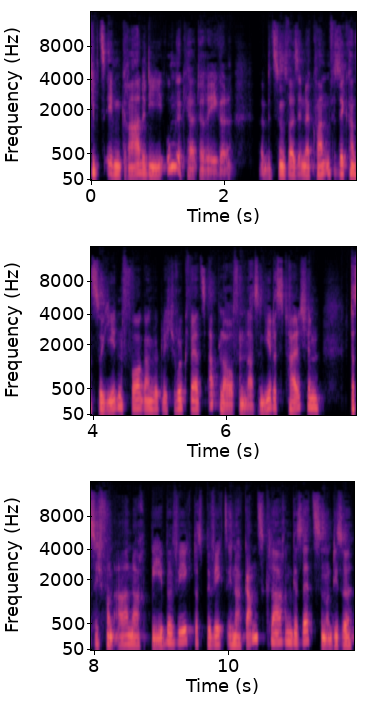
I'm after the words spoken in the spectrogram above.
gibt es eben gerade die umgekehrte Regel. beziehungsweise in der Quantenphysik kannst du jeden Vorgang wirklich rückwärts ablaufen lassen. Jedes Teilchen, das sich von A nach B bewegt, das bewegt sich nach ganz klaren Gesetzen. Und diese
